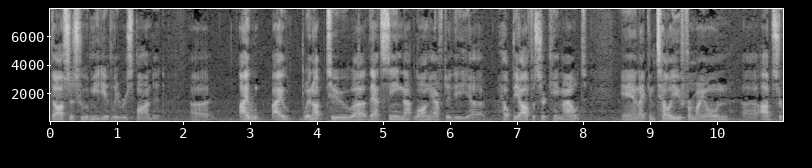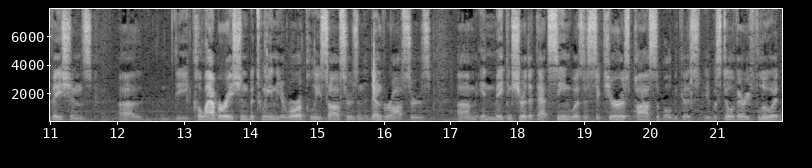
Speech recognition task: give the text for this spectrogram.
the officers who immediately responded. Uh, I, I went up to uh, that scene not long after the uh, help the officer came out, and I can tell you from my own uh, observations, uh, the collaboration between the Aurora police officers and the Denver officers um, in making sure that that scene was as secure as possible because it was still very fluid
